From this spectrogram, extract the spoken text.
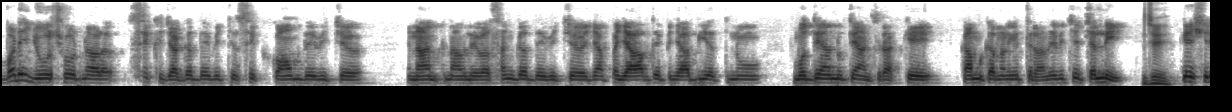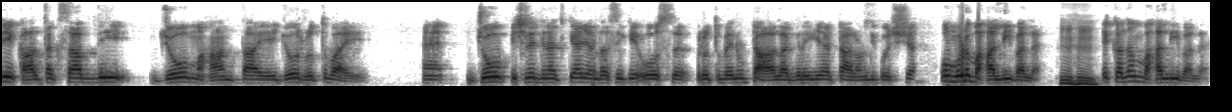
ਬੜੇ ਜ਼ੋਰ ਸ਼ੋਰ ਨਾਲ ਸਿੱਖ ਜਗਤ ਦੇ ਵਿੱਚ ਸਿੱਖ ਕੌਮ ਦੇ ਵਿੱਚ ਨਾਨਕ ਨਾਮ ਲੈਵਾ ਸੰਗਤ ਦੇ ਵਿੱਚ ਜਾਂ ਪੰਜਾਬ ਤੇ ਪੰਜਾਬੀਅਤ ਨੂੰ ਮੁੱਦਿਆਂ ਨੂੰ ਧਿਆਨ ਚ ਰੱਖ ਕੇ ਕੰਮ ਕਰਨ ਵਾਲੀਆਂ ਧਿਰਾਂ ਦੇ ਵਿੱਚ ਚੱਲੀ ਜੀ। ਕਿ ਸ਼੍ਰੀ ਅਕਾਲ ਤਖਤ ਸਾਹਿਬ ਦੀ ਜੋ ਮਹਾਨਤਾ ਹੈ ਜੋ ਰੁਤਬਾ ਹੈਂ, ਜੋ ਪਿਛਲੇ ਦਿਨਾਂ 'ਚ ਕਿਹਾ ਜਾਂਦਾ ਸੀ ਕਿ ਉਸ ਰੁਤਬੇ ਨੂੰ ਢਾਹ ਲੱਗ ਰਹੀ ਹੈ ਢਾਲਣ ਦੀ ਕੋਸ਼ਿਸ਼ ਹੈ ਉਹ ਮੁੜ ਬਹਾਲੀ ਵੱਲ ਹੈ। ਹੂੰ ਹੂੰ। ਇਹ ਕਦਮ ਬਹਾਲੀ ਵੱਲ ਹੈ।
